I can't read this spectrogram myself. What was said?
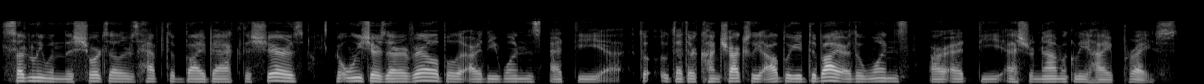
suddenly when the short sellers have to buy back the shares the only shares that are available are the ones at the, uh, the that they're contractually obligated to buy are the ones are at the astronomically high price.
